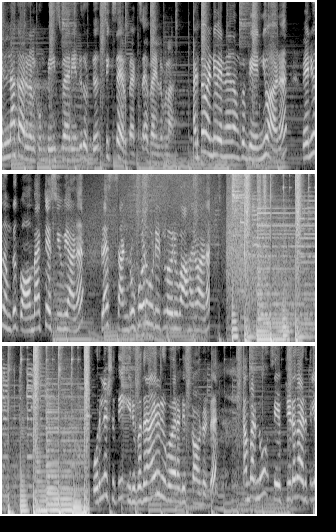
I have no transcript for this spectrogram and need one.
എല്ലാ കാറുകൾക്കും ബേസ് വാരിയന്റ് തൊട്ട് സിക്സ് എയർ ബാഗ്സ് അവൈലബിൾ ആണ്. അടുത്ത വണ്ടി വരുന്നത് നമുക്ക് വെന്യൂ ആണ്. വെന്യൂ നമുക്ക് കോമ്പാക്ട് എസ് യു വി ആണ്. പ്ലസ് സൺറൂഫോട് കൂടിയിട്ടുള്ള ഒരു വാഹനമാണ്. ഒരു ലക്ഷത്തി ഇരുപതിനായിരം രൂപ വരെ ഡിസ്കൗണ്ട് ഉണ്ട്. ഞാൻ പറഞ്ഞു സേഫ്റ്റിയുടെ കാര്യത്തിൽ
